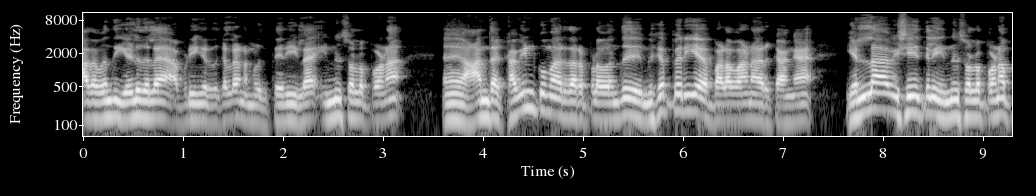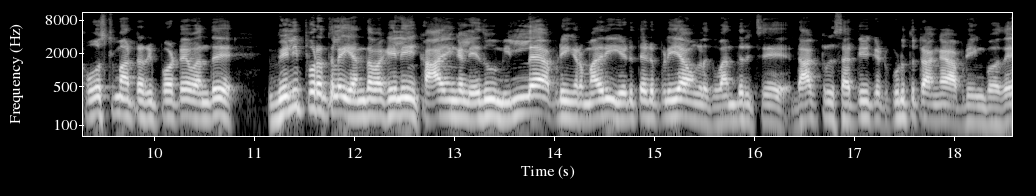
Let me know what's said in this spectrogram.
அதை வந்து எழுதலை அப்படிங்கிறதுக்கெல்லாம் நம்மளுக்கு தெரியல. இன்னும் சொல்லப்போனால் அந்த கவின்குமார் தரப்பில் வந்து மிகப்பெரிய பலவானாக இருக்காங்க. எல்லா விஷயத்திலையும் இன்னும் சொல்லப்போனால் போஸ்ட்மார்ட்டம் ரிப்போர்ட்டே வந்து வெளிப்புறத்தில் எந்த வகையிலையும் காயங்கள் எதுவும் இல்லை அப்படிங்கிற மாதிரி எடுத்தெடுப்புலேயே அவங்களுக்கு வந்துருச்சு. டாக்டர் சர்டிஃபிகேட் கொடுத்துட்டாங்க அப்படிங்கும்போது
